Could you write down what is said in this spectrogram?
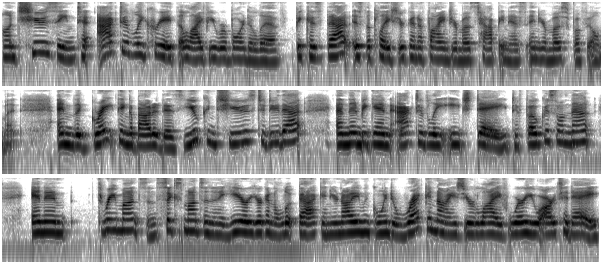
on choosing to actively create the life you were born to live because that is the place you're going to find your most happiness and your most fulfillment. And the great thing about it is you can choose to do that and then begin actively each day to focus on that and then three months and six months and in a year, you're going to look back and you're not even going to recognize your life where you are today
